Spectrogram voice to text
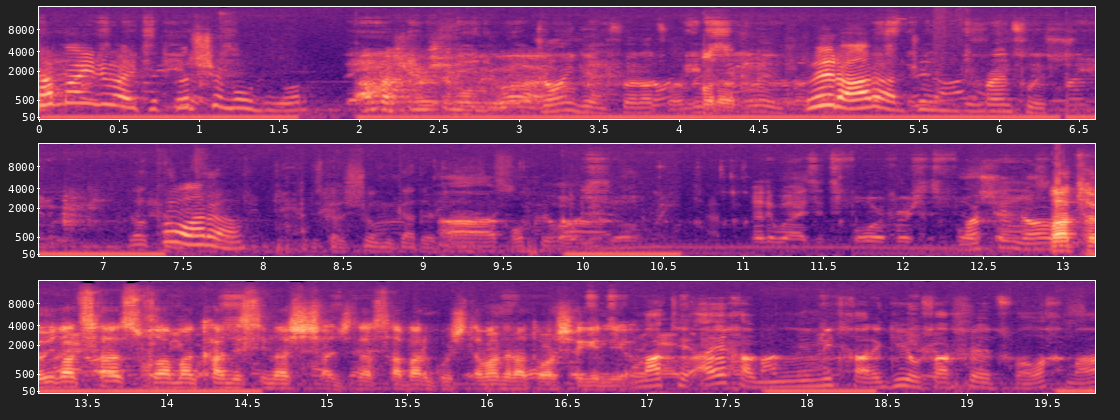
დამაინვაითეთ, ვერ შემოვდივარ. ამაში ვერ შემოვიდვა join games ვერ აწვევი. ვერ არა ჯონი. friends list. ხო არა. აა ყოფილა. Მათე ვიღაცა სხვა მანქანის იმაში ჩაჯდა საბარგულში და მან რატო არ შეგილია. მათე აი ხა მითხარი გიოს არ შეეცვალა ხმა?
